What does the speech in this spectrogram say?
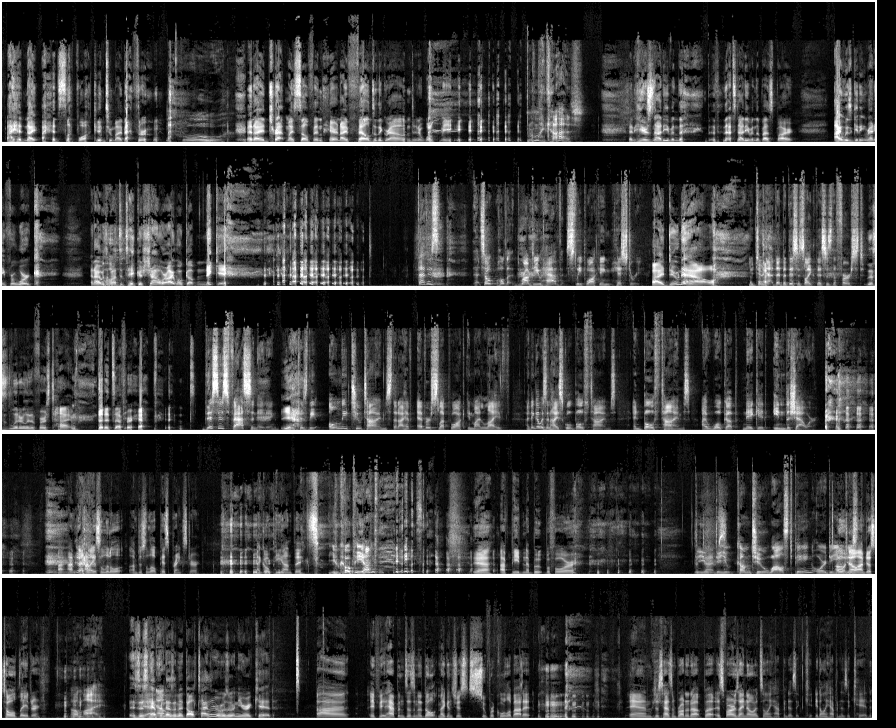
I had night I had sleptwalk into my bathroom ooh. and I had trapped myself in there and I fell to the ground and it woke me. Oh my gosh. And here's not even the that's not even the best part. I was getting ready for work and I was about to oh. take a shower. I woke up naked. That is So, hold on. Rob, do you have sleepwalking history? I do now. You do not but this is like this is the first. This is literally the first time that it's ever happened. This is fascinating. Yeah. Because the only two times that I have ever sleptwalk in my life, I think I was in high school both times, and both times I woke up naked in the shower. I, I'm, just, I'm like- just a little. I'm just a little piss prankster. I go pee on things. You go pee on things? yeah, I've peed in a boot before. Good do you times. do you come to whilst peeing or do you Oh just no, I'm just told later. Oh my. Has this Yeah. happened Now- as an adult, Tyler, or was it when you were a kid? Uh, if it happens as an adult, Megan's just super cool about it, and just hasn't brought it up. But as far as I know, it's only happened as a kid. It only happened as a kid.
